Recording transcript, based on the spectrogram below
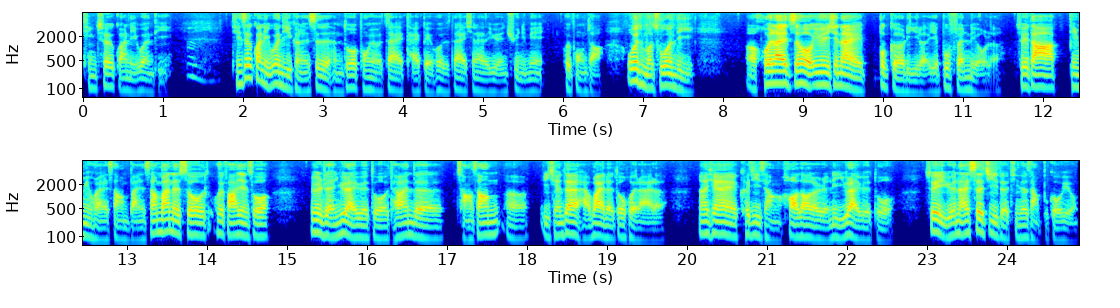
停车管理问题。嗯，停车管理问题可能是很多朋友在台北或者在现在的园区里面会碰到。为什么出问题？呃，回来之后，因为现在不隔离了，也不分流了，所以大家拼命回来上班。上班的时候会发现说，因为人越来越多，台湾的厂商呃，以前在海外的都回来了。那现在科技厂耗到的人力越来越多，所以原来设计的停车场不够用，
